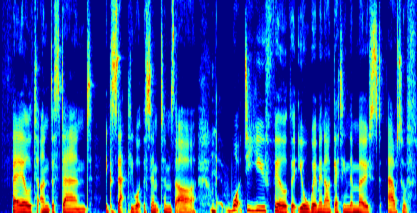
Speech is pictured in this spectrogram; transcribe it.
fail to understand exactly what the symptoms are. What do you feel that your women are getting the most out of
